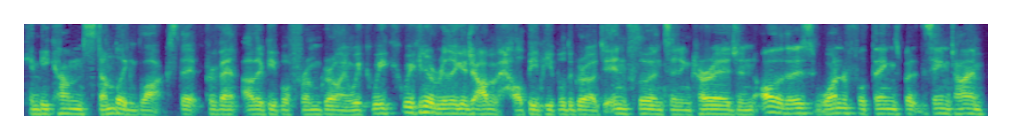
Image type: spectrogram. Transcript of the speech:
can become stumbling blocks that prevent other people from growing. We we we can do a really good job of helping people to grow, to influence and encourage, and all of those wonderful things. But at the same time,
